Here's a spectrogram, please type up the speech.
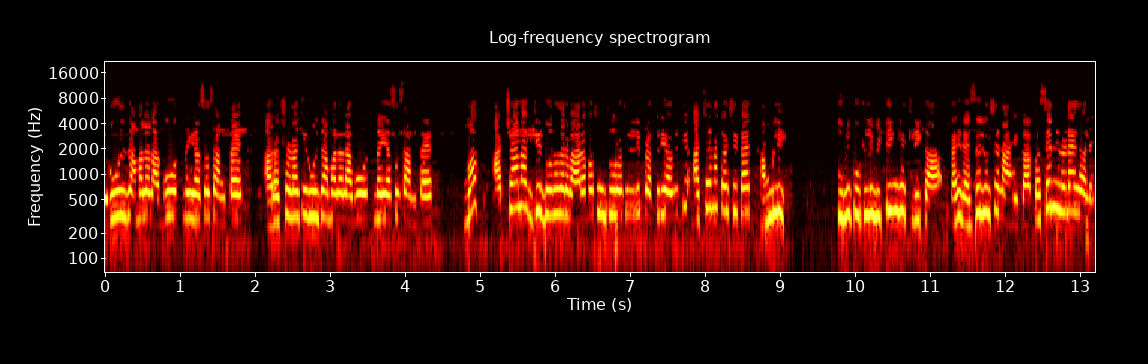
रूल्स आम्हाला लागू होत नाही असं सांगताय. आरक्षणाचे रूल्स आम्हाला लागू होत नाही असं सांगताय. मग अचानक जी दोन हजार बारा पासून सुरू असलेली प्रक्रिया होती ती अचानक अशी काय थांबली? तुम्ही कुठली मिटिंग घेतली का? काही रेझोल्युशन आहे का? कसे निर्णय झाले?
